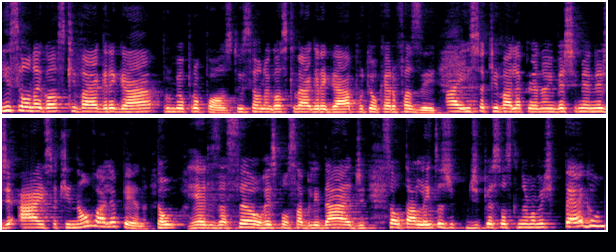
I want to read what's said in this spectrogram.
isso é um negócio que vai agregar para o meu propósito, isso é um negócio que vai agregar para o que eu quero fazer. Ah, isso aqui vale a pena eu investir minha energia. Ah, isso aqui não vale a pena. Então, realização, responsabilidade, são talentos de, de pessoas que normalmente pegam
